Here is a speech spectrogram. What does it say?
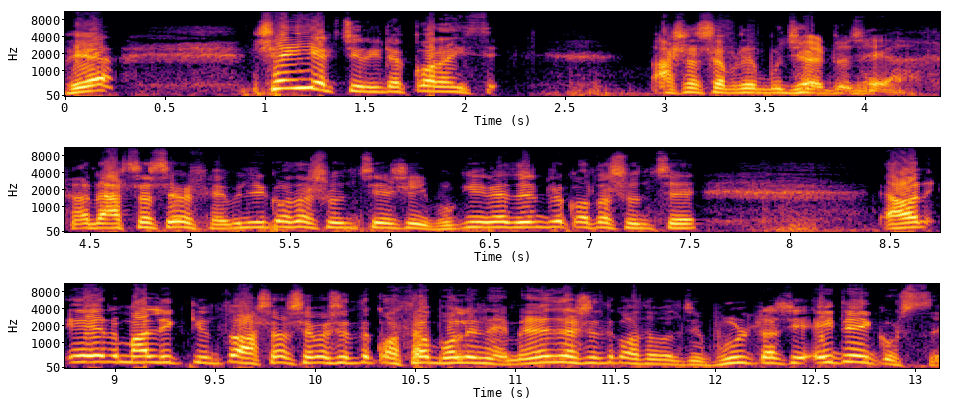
হ্যাঁ? সেই অ্যাকচুয়ালি এটা করাইছে। আশা সাহেবরে বুঝায় টুঝাইয়া আর আশা সাহেবের ফ্যামিলির কথা শুনছে, সেই বুকিং এজেন্টের কথা শুনছে। এখন এর মালিক কিন্তু আশা সাহেবের সাথে কথা বলে নাই ম্যানেজারের সাথে কথা বলছে। ভুলটা সে এইটাই করছে।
